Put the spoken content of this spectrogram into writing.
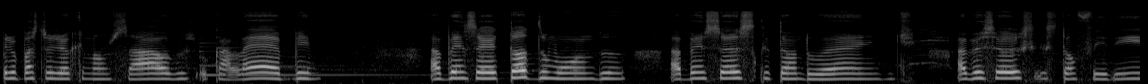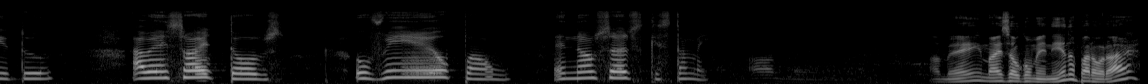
pelo pastor Joaquim Gonçalves, o Caleb. Abençoe todo mundo. Abençoe os que estão doentes. Abençoe os que estão feridos. Abençoe todos. O vinho e o pão. Nome de Jesus Cristo também. Amém. Mais algum menino para orar?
